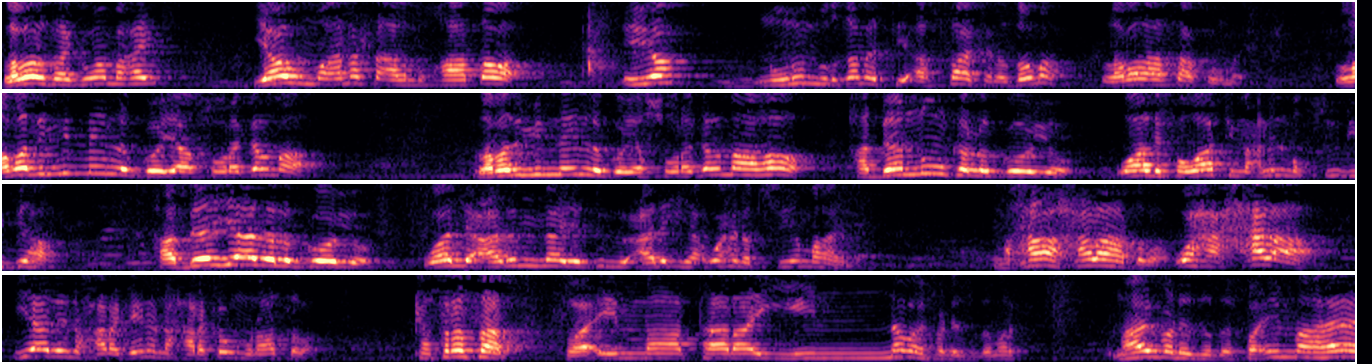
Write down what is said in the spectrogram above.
Labada saakin waa maxay? Yaa muanasa almukhaataba iyo nuunu mudqamati asaakina soo ma? Labadaasaa kulmay. Labadii midna in la gooyaa suuragal maaha. Labadii midna in la gooya suuragal maaho. Haddee nuunka la gooyo waa lifawaati macni lmaqsuudi biha. Haddee ya-da la gooyo waa licadami maa yadullu calayha. Waxayna tusiye mahayna maxaa xala haddaba? Waxa xal ah ya-daynu xarakaynayna xaraka munaasaba. Kasra saar. Fa imaa tarayinna bay fadhiisatay marka. Maxay fadhiisatay? Fa imaa he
